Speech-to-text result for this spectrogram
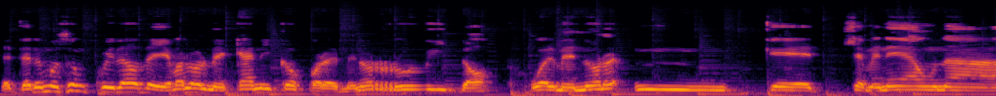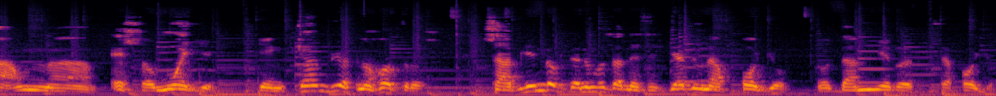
le tenemos un cuidado de llevarlo al mecánico por el menor ruido o el menor mm, que se menea una, una, eso, muelle. Y en cambio nosotros, sabiendo que tenemos la necesidad de un apoyo, nos da miedo ese apoyo.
